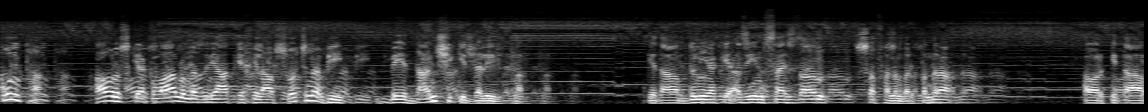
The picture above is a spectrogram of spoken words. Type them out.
کل تھا اور اس کے اقوال و نظریات کے خلاف سوچنا بھی بے دانشی کی دلیل تھا۔ کتاب دنیا کے عظیم سائنسدان، صفحہ نمبر پندرہ۔ اور کتاب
